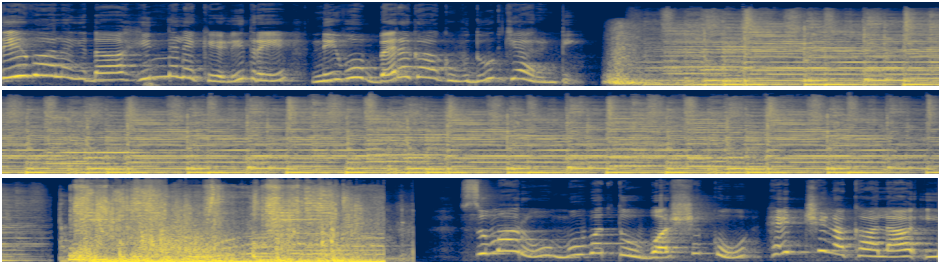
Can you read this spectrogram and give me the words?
ದೇವಾಲಯದ ಹಿನ್ನೆಲೆ ಕೇಳಿದ್ರೆ ನೀವು ಬೆರಗಾಗುವುದು ಗ್ಯಾರಂಟಿ. ಸುಮಾರು ಮೂವತ್ತು ವರ್ಷಕ್ಕೂ ಹೆಚ್ಚಿನ ಕಾಲ ಈ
